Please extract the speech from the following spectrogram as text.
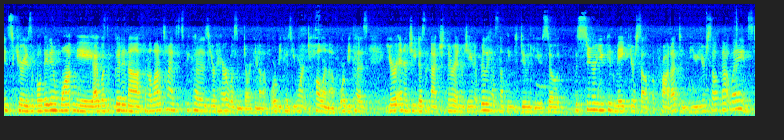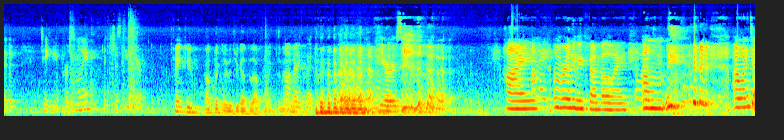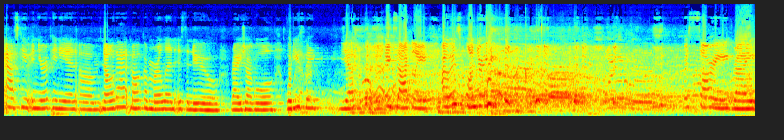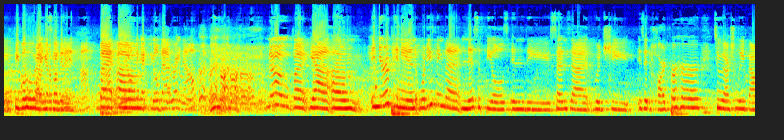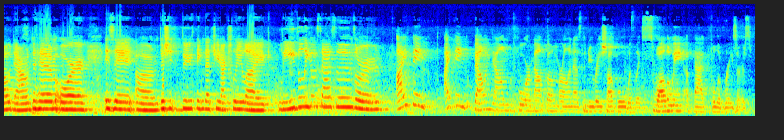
insecurities of, oh, they didn't want me, I wasn't good enough, and a lot of times it's because your hair wasn't dark enough, or because you weren't tall enough, or because your energy doesn't match their energy, and it really has nothing to do with you. So the sooner you can make yourself a product and view yourself that way instead of taking it personally, it's just easier. Thank you. How quickly did you get to that point? To know Not that? very quick. Years. Hi. Hi. I'm a really big fan, by the way. Um, I wanted to ask you, in your opinion, um, now that Malcolm Merlyn is the new Ra's al Ghul, what do you think? Yeah, exactly. I was wondering. We're sorry, right? People who you haven't rub it in, huh? But you um, don't think I feel that right now? but yeah, um, in your opinion, what do you think that Nyssa feels in the sense that would she, is it hard for her to actually bow down to him or is it, um, does she, do you think that she'd actually like leave the League of Assassins or? I think I think bowing down before Malcolm Merlyn as the new Ra's al Ghul was like swallowing a bag full of razors.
